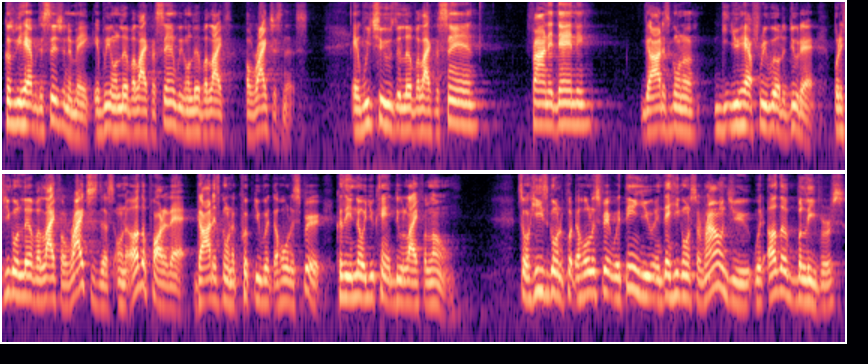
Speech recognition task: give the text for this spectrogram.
because we have a decision to make. If we're going to live a life of sin, we're going to live a life of righteousness. If we choose to live a life of sin, find it dandy, God is going to, you have free will to do that. But if you're going to live a life of righteousness, on the other part of that, God is going to equip you with the Holy Spirit because He know you can't do life alone. So He's going to put the Holy Spirit within you, and then He's going to surround you with other believers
